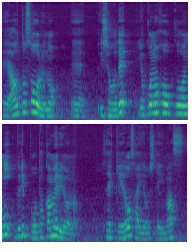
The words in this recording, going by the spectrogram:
えアウトソールのえ衣装で横の方向にグリップを高めるような設計を採用しています。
